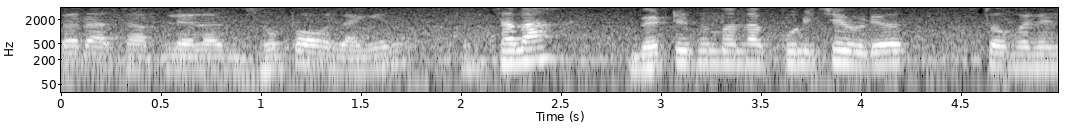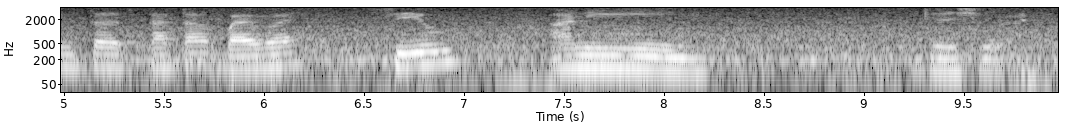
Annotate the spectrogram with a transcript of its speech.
तर आता आपल्याला झोपावं लागेल. तर चला भेटू तुम्हाला पुढच्या व्हिडिओत. तोपर्यंत tata bye bye see you आणि जय शिवाय.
